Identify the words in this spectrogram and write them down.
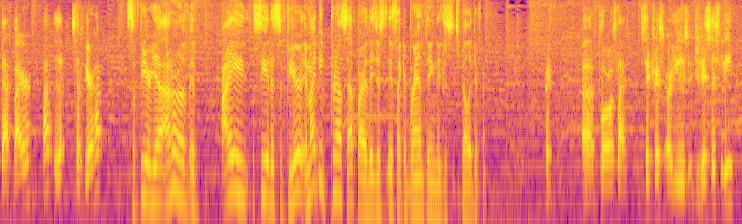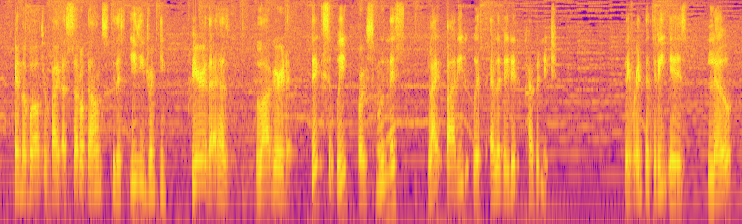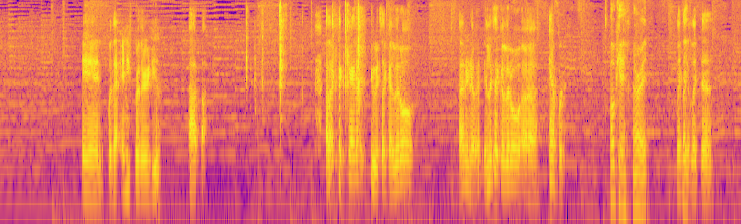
sapphire hop? Is it sapphire hop? Saphir, yeah. I don't know if, if I see it as Saphir. It might be pronounced Sapphire. They just it's like a brand thing. They just spell it different. Uh, floral slash citrus are used judiciously in the boil to provide a subtle balance to this easy drinking beer that has lagered six week for smoothness, light bodied with elevated carbonation. Flavor intensity is low. And without any further ado, Papa. I like the can art too. It's like a little, I don't know, it, it looks like a little uh, camper. Okay, all right. Like, Like- a, like a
